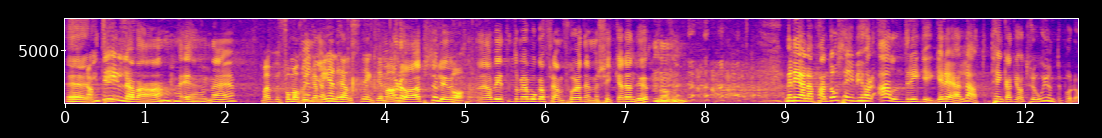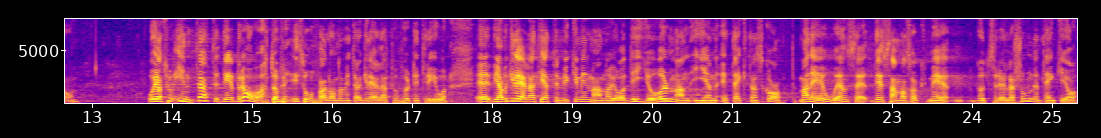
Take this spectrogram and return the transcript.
Eh, inte illa va? Eh, nej. Man, får man skicka med en hälsning till Ja, mannen? då, absolut. Ja. Jag vet inte om jag vågar framföra den, men skicka den du. Men i alla fall, de säger vi har aldrig grälat. Tänk att jag tror ju inte på dem. Och jag tror inte att det är bra att de, i så fall om de inte har grälat på 43 år. Eh, vi har grälat jättemycket min man och jag. Det gör man i en, ett äktenskap. Man är oense. Det är samma sak med gudsrelationen tänker jag.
